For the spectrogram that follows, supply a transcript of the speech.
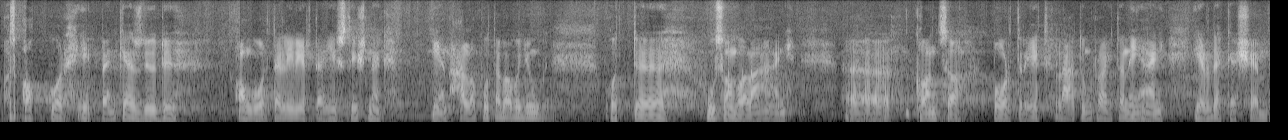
az akkor éppen kezdődő angol telivértenyésztésnek milyen állapotában vagyunk. Ott 20 valahány kanca portrét, látunk rajta néhány érdekesebb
